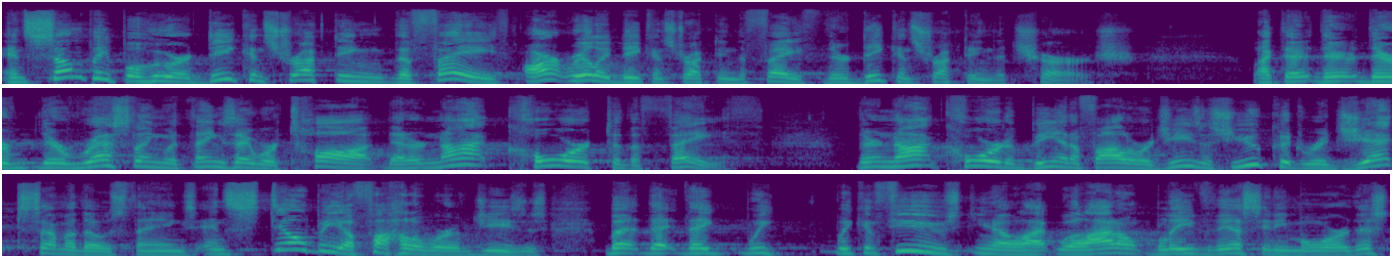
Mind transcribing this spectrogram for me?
And some people who are deconstructing the faith aren't really deconstructing the faith, they're deconstructing the church. Like, they're, they're, they're, they're wrestling with things they were taught that are not core to the faith they're not core to being a follower of Jesus. You could reject some of those things and still be a follower of Jesus. But they, they, we, we confused, you know, like, well, I don't believe this anymore. This,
